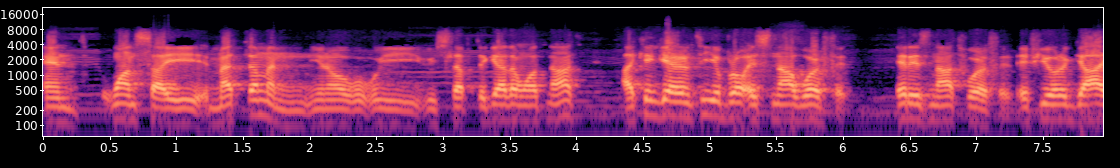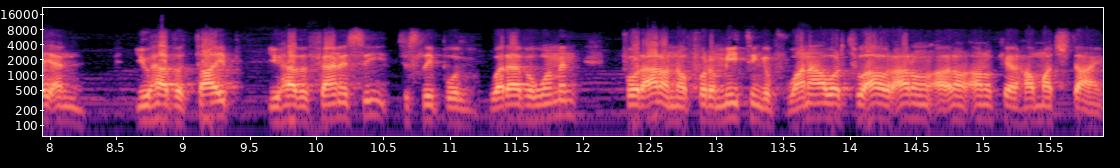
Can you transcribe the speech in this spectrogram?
And once I met them, and you know we we slept together and whatnot, I can guarantee you, bro, it's not worth it. It is not worth it. If you're a guy and you have a type, you have a fantasy to sleep with whatever woman for I don't know for a meeting of one hour, two hour, I don't I don't I don't care how much time.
